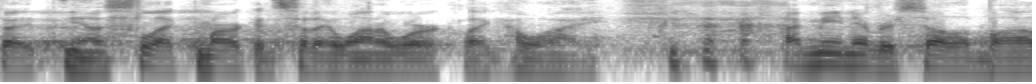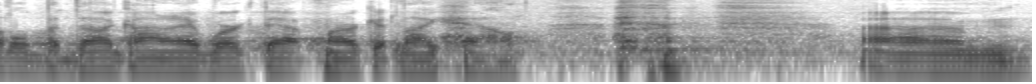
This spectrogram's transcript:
but you know, select markets that I want to work, like Hawaii. I may never sell a bottle, but doggone it, I work that market like hell. um,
